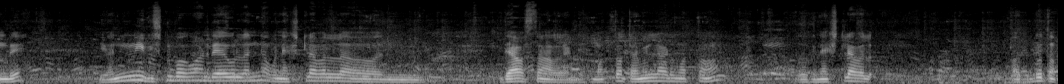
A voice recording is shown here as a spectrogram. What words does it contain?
ఉంది. ఇవన్నీ విష్ణు భగవాన్ దేవుళ్ళన్నీ ఒక నెక్స్ట్ లెవెల్ దేవస్థానాలు అండి మొత్తం తమిళనాడు మొత్తం ఒక నెక్స్ట్ లెవెల్. అద్భుతం.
